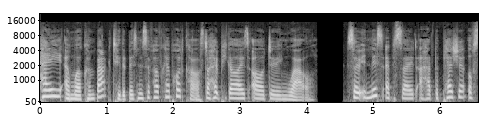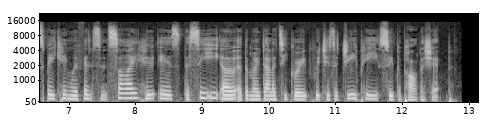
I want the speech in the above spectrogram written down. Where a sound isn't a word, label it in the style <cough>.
Hey, and welcome back to the Business of Healthcare podcast. I hope you guys are doing well. So, in this episode, I had the pleasure of speaking with Vincent Sai, who is the CEO of the Modality Group, which is a GP super partnership.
